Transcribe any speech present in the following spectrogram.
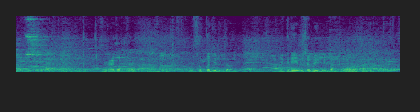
मी काय करतोय? मी सुकं दिलं तर ग्रेव्ही सगळी मी भाकरीवर होतं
